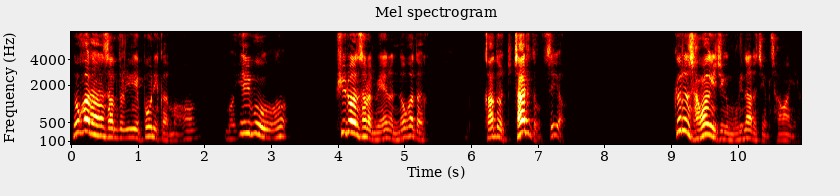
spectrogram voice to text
노가다 하는 사람들 이게 보니까 뭐, 어, 뭐, 일부, 어, 필요한 사람 외에는 노가다 가도 자리도 없어요. 그런 상황이 지금 우리나라 지금 상황이라.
